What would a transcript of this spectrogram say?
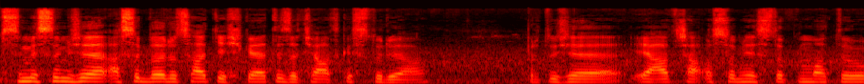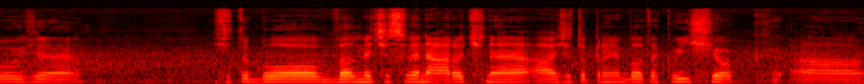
si myslím, že asi byly docela těžké ty začátky studia, protože já třeba osobně si to pamatuju, že, že to bylo velmi časově náročné a že to pro mě byl takový šok a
